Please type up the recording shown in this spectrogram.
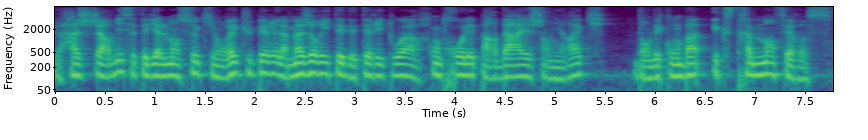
Le Hajj Charbi, c'est également ceux qui ont récupéré la majorité des territoires contrôlés par Daesh en Irak dans des combats extrêmement féroces.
